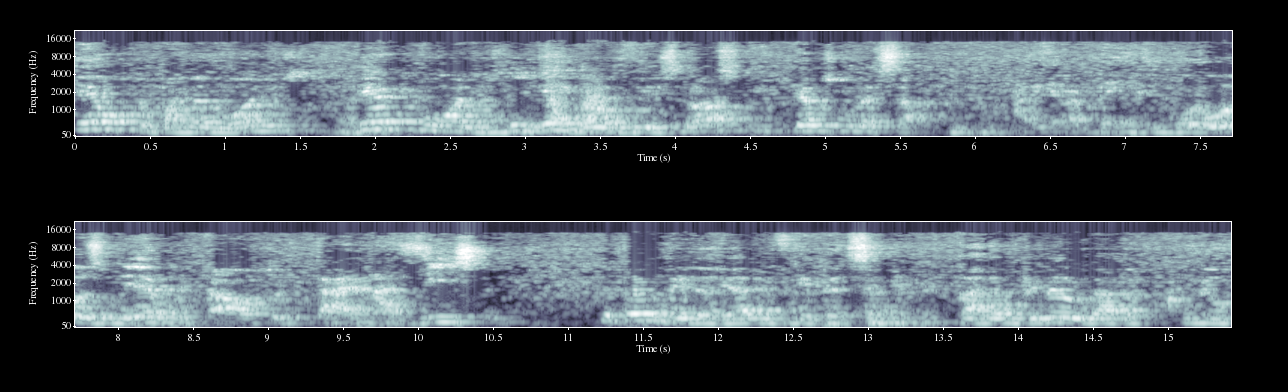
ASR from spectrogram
eu estou pagando ônibus, dentro do ônibus ninguém vai ouvir esse troço e temos que conversar. Aí era bem rigoroso mesmo, tal, autoritário, nazista. Depois, no meio da viagem, eu fiquei pensando, paramos em primeiro lugar para comer um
